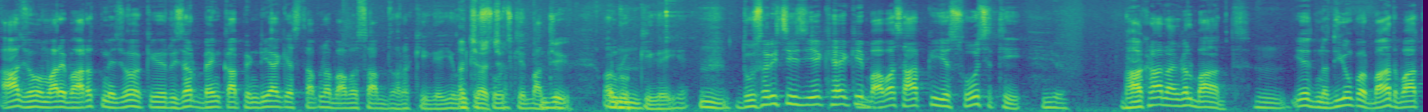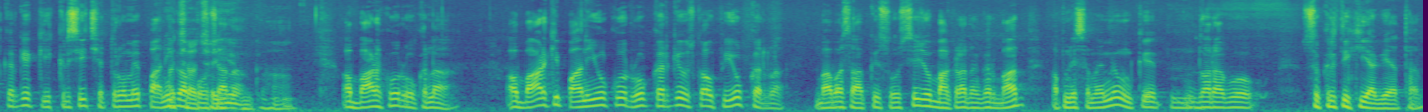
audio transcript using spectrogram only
आज हो हमारे भारत में जो है कि रिज़र्व बैंक ऑफ़ इंडिया की स्थापना बाबा साहब द्वारा की गई है उनकी अच्छा, अच्छा। सोच के बाद अनुरूप की गई है। दूसरी चीज़ एक है कि बाबा साहब की ये सोच थी भाखड़ा नांगल बाँध ये नदियों पर बाँध बाँध करके कृषि क्षेत्रों में पानी अच्छा, का अच्छा, पहुंचाना उनका, हाँ। और बाढ़ को रोकना और बाढ़ की पानियों को रोक करके उसका उपयोग करना बाबा साहब की सोच से जो भाखड़ा नगर बाँध अपने समय में उनके द्वारा वो स्वीकृति किया गया था।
